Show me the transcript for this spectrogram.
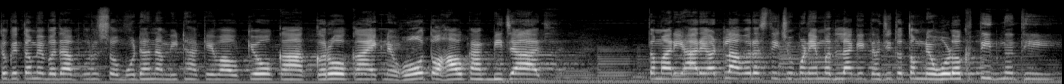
તો કે તમે બધા પુરુષો મોઢાના મીઠા કેવાઓ કયો કાંક, કરો કાંઈક ને હો તો હાવ કાંક બીજા જ. તમારી હારે આટલા વર્ષથી છું, પણ એમ જ લાગે કે હજી તો તમને ઓળખતી જ નથી.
